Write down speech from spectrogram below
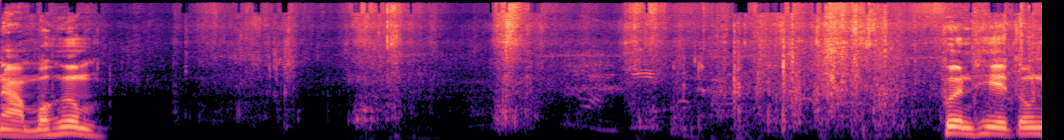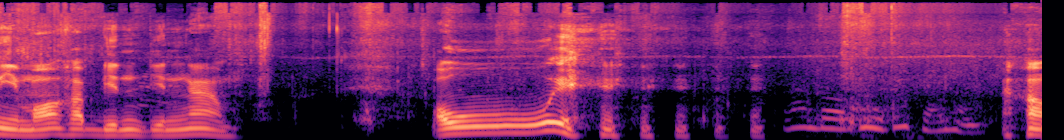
น้ำบ่หึม พื้นที่ตรงนี้เหมาะครับ ดินดินงามโอ้ยน้ำดอกนี่ที่ใส่หั่นเอา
